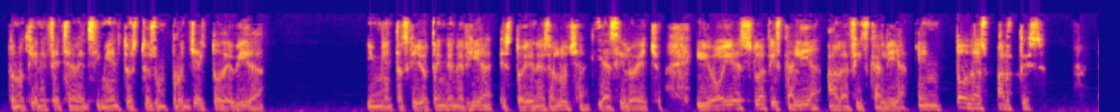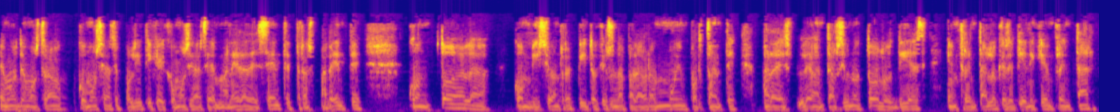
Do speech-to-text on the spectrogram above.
Esto no tiene fecha de vencimiento, esto es un proyecto de vida. Y mientras que yo tenga energía, estoy en esa lucha y así lo he hecho. Y hoy es la fiscalía a la fiscalía, en todas partes. Hemos demostrado cómo se hace política y cómo se hace de manera decente, transparente, con toda la convicción, repito, que es una palabra muy importante para levantarse uno todos los días, enfrentar lo que se tiene que enfrentar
